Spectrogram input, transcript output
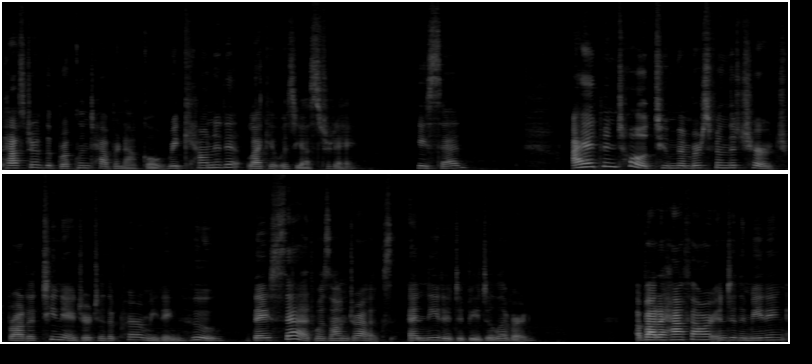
pastor of the Brooklyn Tabernacle, recounted it like it was yesterday. He said, I had been told two members from the church brought a teenager to the prayer meeting who, they said, was on drugs and needed to be delivered. About a half hour into the meeting,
